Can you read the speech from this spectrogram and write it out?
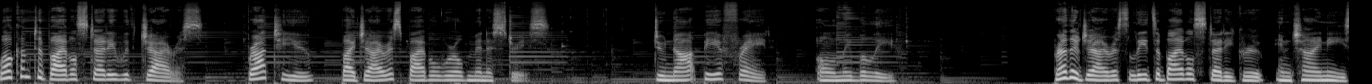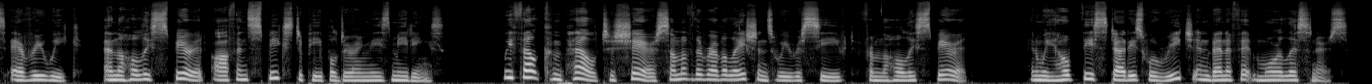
Welcome to Bible Study with Jairus, brought to you by Jairus Bible World Ministries. Do not be afraid, only believe. Brother Jairus leads a Bible study group in Chinese every week, and the Holy Spirit often speaks to people during these meetings. We felt compelled to share some of the revelations we received from the Holy Spirit, and we hope these studies will reach and benefit more listeners.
